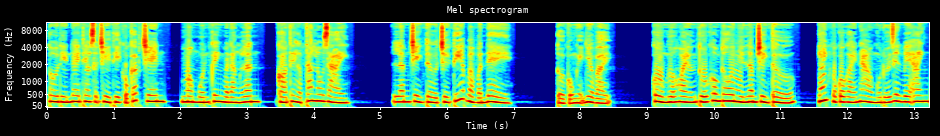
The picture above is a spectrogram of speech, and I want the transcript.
Tôi đến đây theo sự chỉ thị của cấp trên, mong muốn Kinh và Đằng Lân có thể hợp tác lâu dài. Lâm Trình Tử trực tiếp vào vấn đề. Tôi cũng nghĩ như vậy. Cổ ngựa hoài hứng thú không thôi nhìn Lâm Trình Tử. Ít có cô gái nào ngồi đối diện với anh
